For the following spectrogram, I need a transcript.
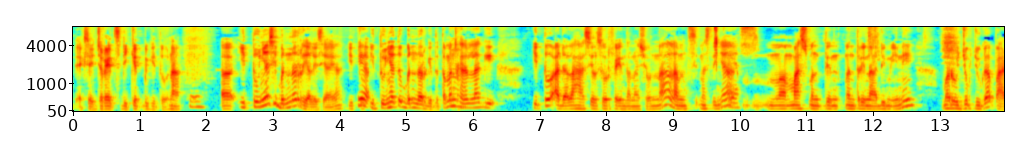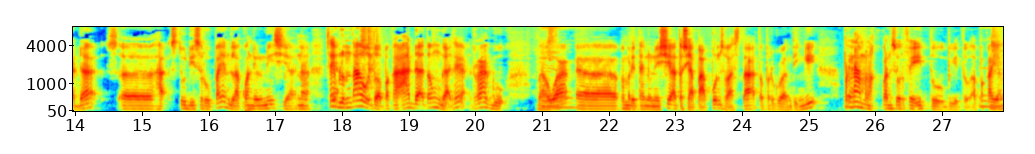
exaggerate sedikit begitu. Nah, hmm. Uh, itunya sih bener ya Alicia ya. Itu ya. itunya tuh bener gitu. Teman hmm. sekali lagi itu adalah hasil survei internasional mestinya yes. Mas Menteri, Menteri Nadim ini merujuk juga pada uh, studi serupa yang dilakukan di Indonesia. Nah, saya ya. belum tahu tuh apakah ada atau enggak. Saya ragu bahwa hmm. uh, pemerintah Indonesia atau siapa pun swasta atau perguruan tinggi pernah ya. melakukan survei itu begitu. Apakah hmm. yang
